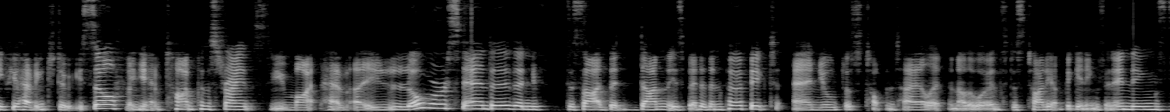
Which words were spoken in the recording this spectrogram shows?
if you're having to do it yourself and you have time constraints, you might have a lower standard and you decide that done is better than perfect and you'll just top and tail it. In other words, just tidy up beginnings and endings.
